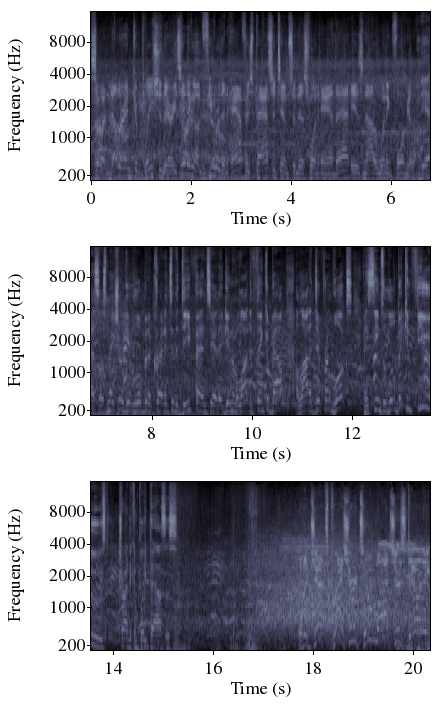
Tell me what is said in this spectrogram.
So another incompletion there. He's hitting on fewer than half his pass attempts in this one, and that is not a winning formula. Yeah, so let's make sure we give a little bit of credit to the defense here. They've given him a lot to think about, a lot of different looks, and he seems a little bit confused trying to complete passes. Well, the Jets pressure too much as down he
